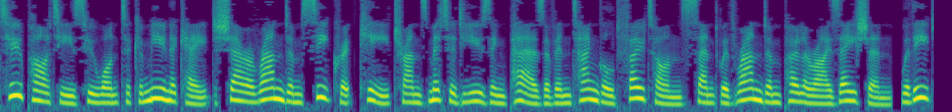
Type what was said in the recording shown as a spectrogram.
two parties who want to communicate share a random secret key transmitted using pairs of entangled photons sent with random polarization, with each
